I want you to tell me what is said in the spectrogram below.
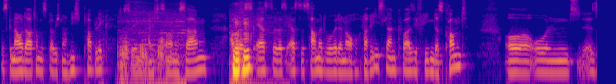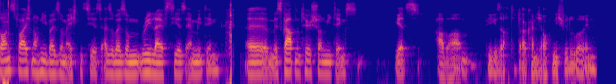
Das genaue Datum ist, glaube ich, noch nicht public, deswegen kann ich das noch nicht sagen. Aber mhm. das, erste, das erste Summit, wo wir dann auch nach Island quasi fliegen, das kommt. Und sonst war ich noch nie bei so einem echten CSM, also bei so einem Real-Life CSM-Meeting. Äh, es gab natürlich schon Meetings jetzt, aber wie gesagt, da kann ich auch nicht viel drüber reden.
